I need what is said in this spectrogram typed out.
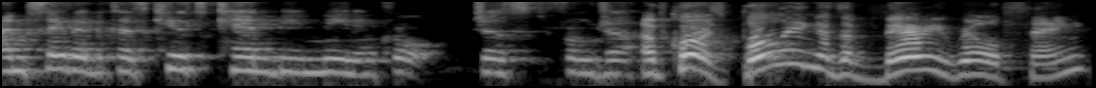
I'm saying that because kids can be mean and cruel just from jump. Of course, bullying is a very real thing,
